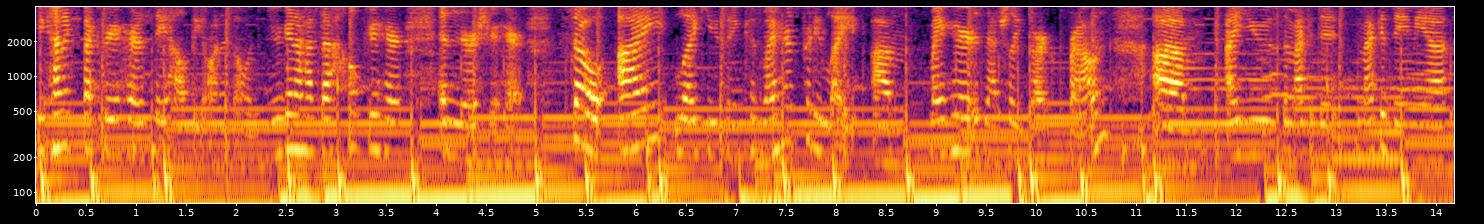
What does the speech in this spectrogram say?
you can't expect for your hair to stay healthy on its own. You're gonna have to help your hair and nourish your hair. So I like using, because my hair is pretty light, um, my hair is naturally dark brown. Um, I use the macadamia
